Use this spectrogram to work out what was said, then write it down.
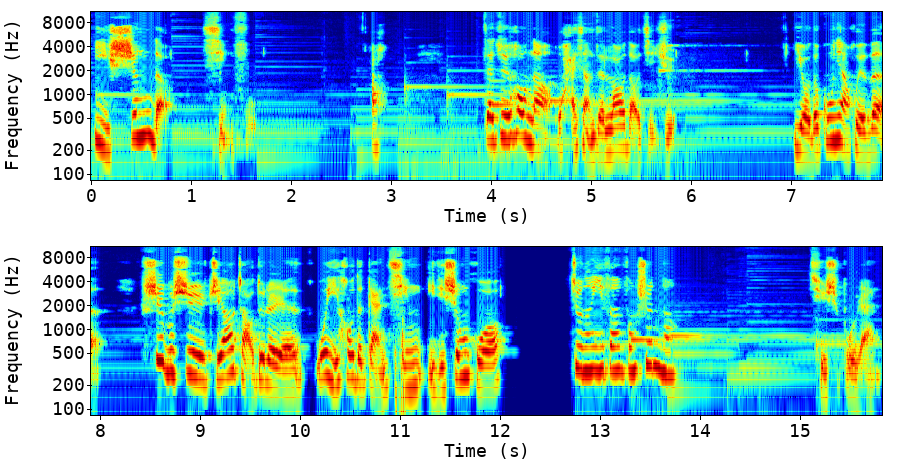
一生的幸福。哦，在最后呢，我还想再唠叨几句。有的姑娘会问，是不是只要找对了人，我以后的感情以及生活就能一帆风顺呢？其实不然，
